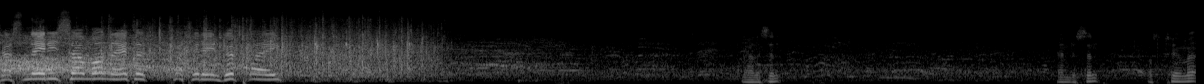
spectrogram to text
Just needed someone there to touch it in. Good play. Maddison. Anderson. Oztumer.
